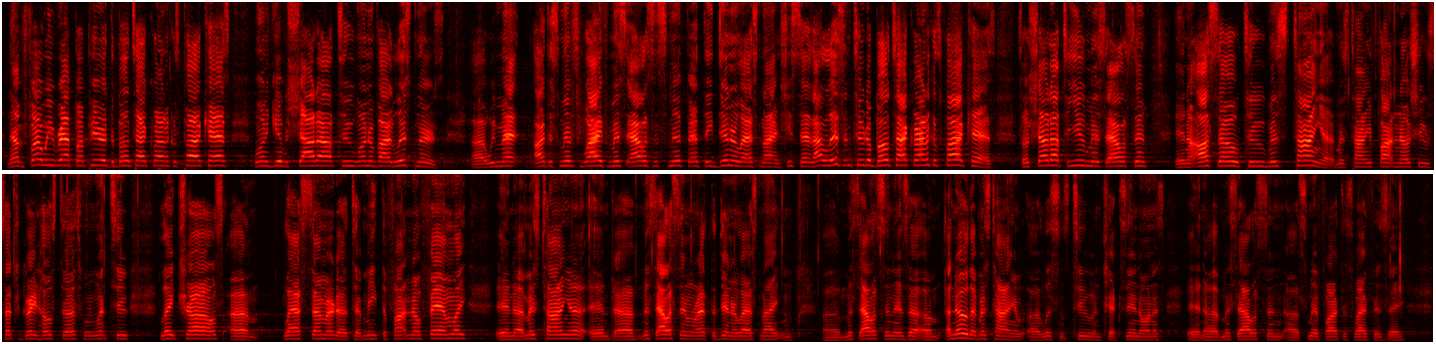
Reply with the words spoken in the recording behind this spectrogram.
Now, before we wrap up here at the Bowtie Chronicles podcast, I want to give a shout out to one of our listeners. Uh, we met Arthur Smith's wife, Miss Allison Smith, at the dinner last night, and she says, I listened to the Bowtie Chronicles podcast. So shout out to you, Miss Allison. And also to Miss Tanya, Miss Tanya Fontenot. She was such a great host to us when we went to Lake Charles um, last summer to, to meet the Fontenot family. And uh, Miss Tanya and uh, Miss Allison were at the dinner last night, and Uh, Miss Allison is, uh, um, I know that Miss Tanya uh, listens to and checks in on us. And uh, Miss Allison Smith, Arthur's wife, is a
